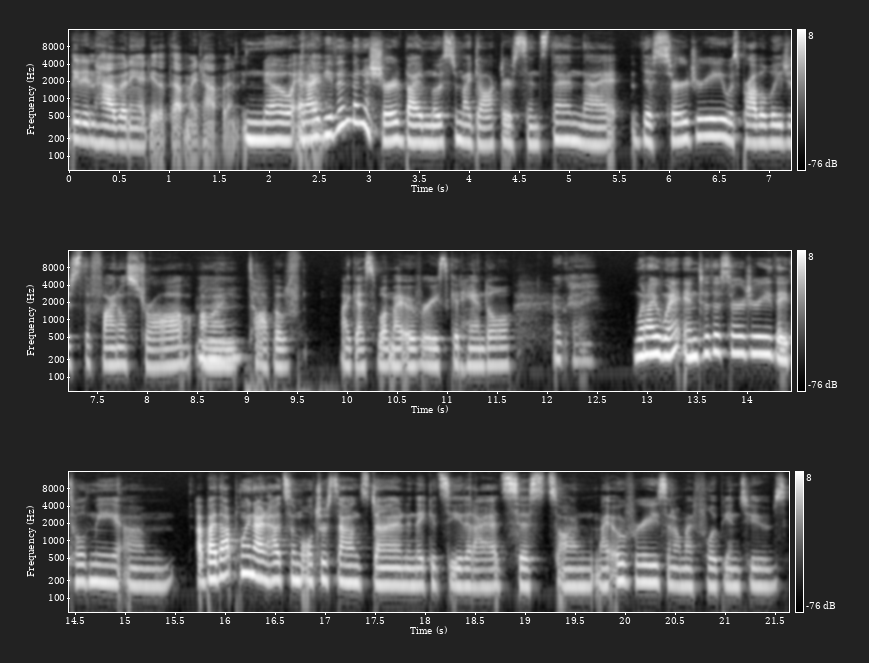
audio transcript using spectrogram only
they didn't have any idea that that might happen. No, and okay. I've even been assured by most of my doctors since then that this surgery was probably just the final straw mm-hmm. on top of, I guess, what my ovaries could handle. Okay. When I went into the surgery, they told me um, by that point I'd had some ultrasounds done, and they could see that I had cysts on my ovaries and on my fallopian tubes.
